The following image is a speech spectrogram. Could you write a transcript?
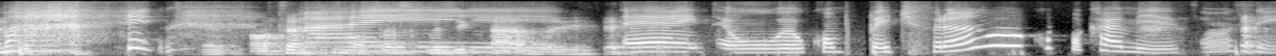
Mas, é, falta, mas, falta de casa aí. É, então, eu compro peito de frango ou eu compro camisa? Então, assim.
